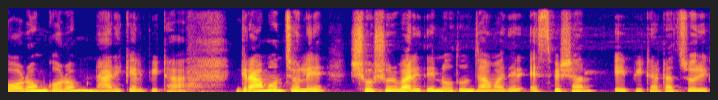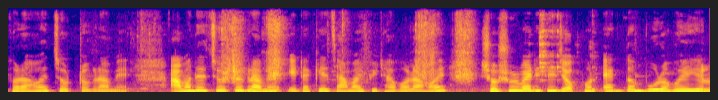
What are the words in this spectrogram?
গরম গরম নারিকেল পিঠা। গ্রাম অঞ্চলে শ্বশুর বাড়িতে নতুন জামাইদের স্পেশাল এই পিঠাটা চুরি করা হয় চট্টগ্রামে। আমাদের চট্টগ্রামে এটাকে জামাই পিঠা বলা হয়। শ্বশুরবাড়িতে যখন একদম বুড়ো হয়ে গেল,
